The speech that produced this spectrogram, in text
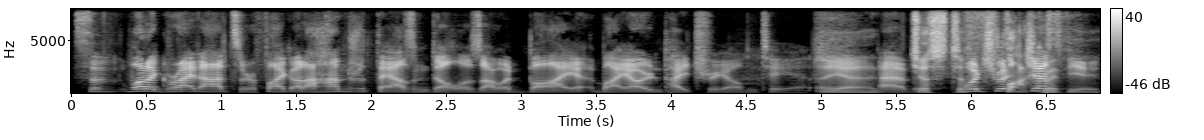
So, what a great answer. If I got $100,000, I would buy my own Patreon tier. yeah, Um, just to which fuck just- with you.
